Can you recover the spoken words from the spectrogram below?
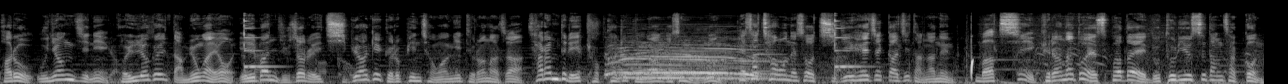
바로 운영진이 권력을 남용하여 일반 유저를 집요하게 괴롭힌 정황이 드러나자 사람들이 격하게 분노한 것은 물론 회사 차원에서 직위 해제까지 당하는 마치 그라나도 에스파다의 노토리우스 당 사건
